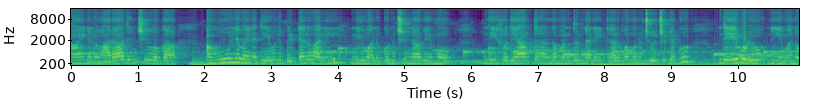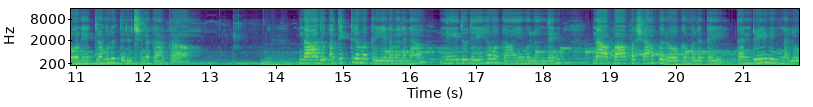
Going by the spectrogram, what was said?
ఆయనను ఆరాధించి ఒక అమూల్యమైన దేవుని బిడ్డను అని నీవు అనుకొనుచున్నావేమో నీ హృదయాంతరంగమందున్న నీ గర్వమును చూచుటకు దేవుడు నీ మనోనేత్రములు తెరుచునుగాక నాదు అతిక్రమ క్రియల వలన నీదు దేహము గాయములుందెన్ నా పాపశాప రోగములకై తండ్రి నిన్నలు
